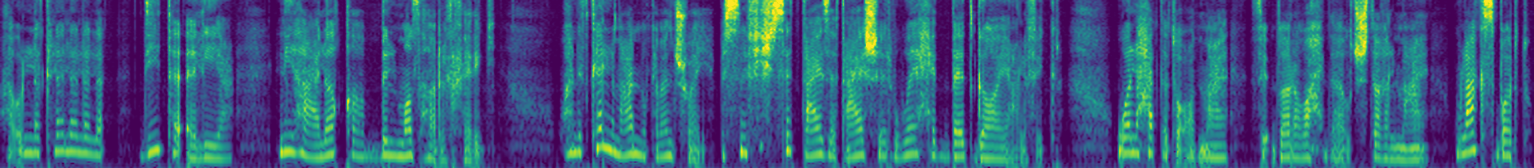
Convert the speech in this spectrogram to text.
هقول لك لا لا لا لا دي تقاليع ليها علاقة بالمظهر الخارجي. وهنتكلم عنه كمان شوية بس مفيش ست عايزة تعاشر واحد bad guy على فكرة ولا حتى تقعد معاه في إدارة واحدة أو تشتغل معاه والعكس برضه.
